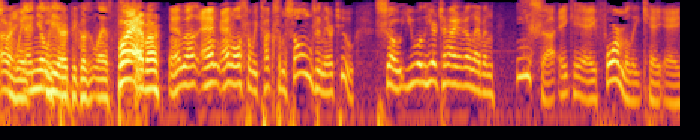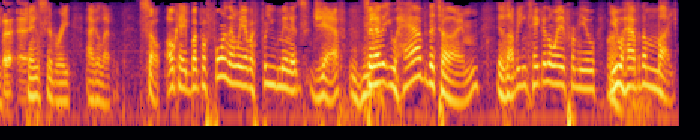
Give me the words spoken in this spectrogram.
All right, With and you'll hear it because it lasts forever. And well, and, and also we tucked some songs in there too. So you will hear tonight at eleven, Issa, aka formerly K.A. Jane uh-uh. Siberry at eleven. So okay, but before then we have a few minutes, Jeff. Mm-hmm. So now that you have the time, is not being taken away from you. You uh-huh. have the mic.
